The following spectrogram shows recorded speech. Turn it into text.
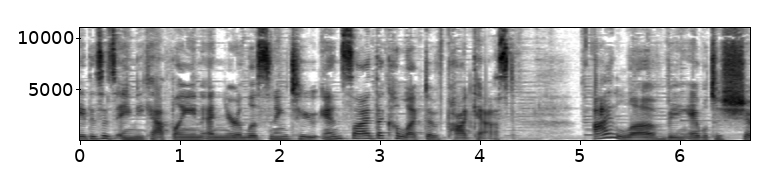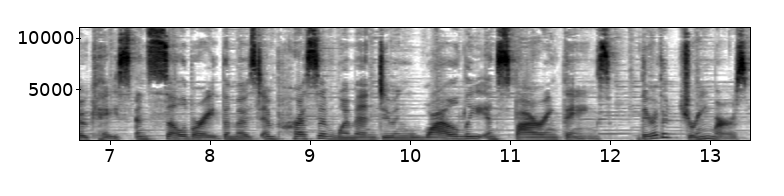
Hey, this is Amy Kathleen, and you're listening to Inside the Collective podcast. I love being able to showcase and celebrate the most impressive women doing wildly inspiring things. They're the dreamers,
